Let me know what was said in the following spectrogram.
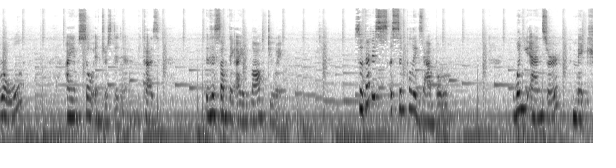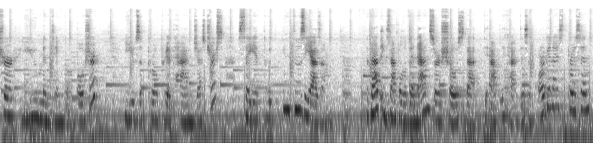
role I am so interested in because it is something I love doing. So that is a simple example. When you answer, make sure you maintain composure use appropriate hand gestures, say it with enthusiasm. That example of an answer shows that the applicant is an organized person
